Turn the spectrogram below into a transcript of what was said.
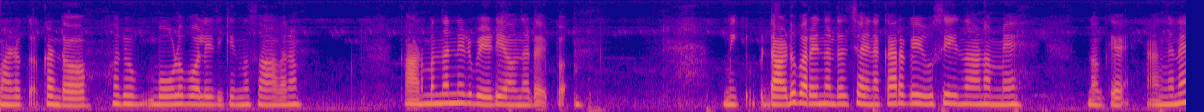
മഴ കണ്ടോ? ഒരു ബോൾ പോലെ ഇരിക്കുന്ന സാധനം. കാണുമ്പം തന്നെ ഒരു പേടിയാവുന്ന ടൈപ്പ്. ഡാഡു പറയുന്നുണ്ട് ചൈനക്കാരൊക്കെ യൂസ് ചെയ്യുന്നതാണ് അമ്മേ എന്നൊക്കെ. അങ്ങനെ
